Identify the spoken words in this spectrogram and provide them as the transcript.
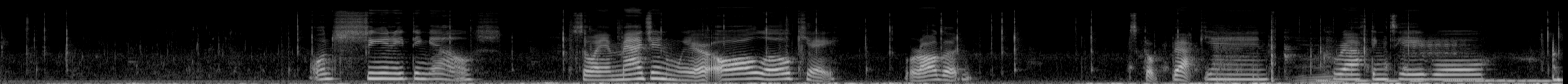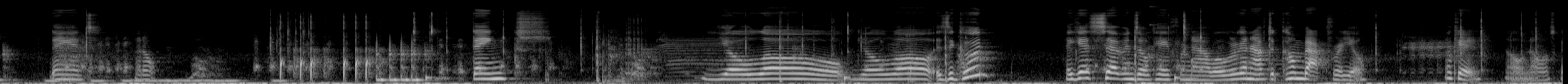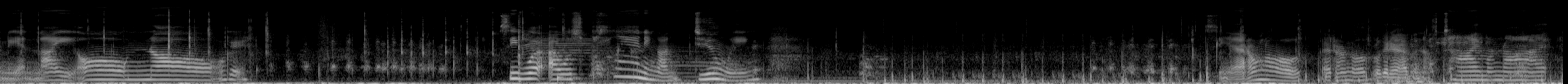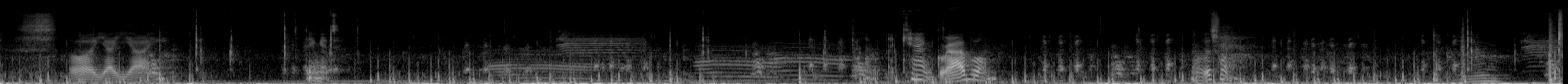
I don't see anything else. So I imagine we're all okay. We're all good. Let's go back in. Crafting table. Dang it. I don't. Thanks. YOLO. YOLO. Is it good? I guess seven's okay for now, but we're gonna have to come back for you. Okay. Oh no, it's gonna get night. Oh no. Okay. See what I was planning on doing. See, I don't know. I don't know if we're gonna have enough time or not. Oh yeah, yeah. Dang it. I can't grab them. No, this one.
